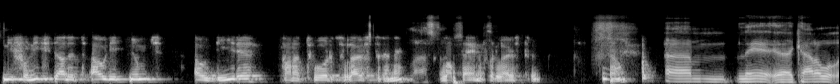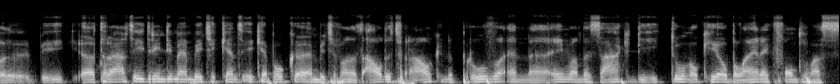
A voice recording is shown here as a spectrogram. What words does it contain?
Niet voor niets dat het audit noemt, audieren van het woord luisteren. Hè? Latijn voor luisteren. Ja. Um, nee, uh, Karel, uh, uiteraard iedereen die mij een beetje kent, ik heb ook uh, een beetje van het auditverhaal kunnen proeven. En een van de zaken die ik toen ook heel belangrijk vond, was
